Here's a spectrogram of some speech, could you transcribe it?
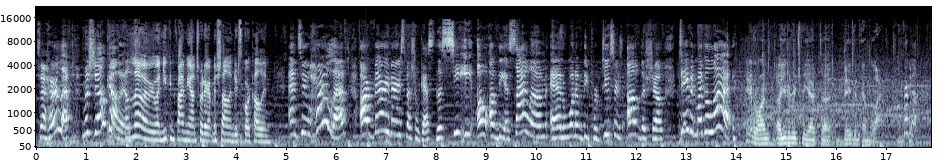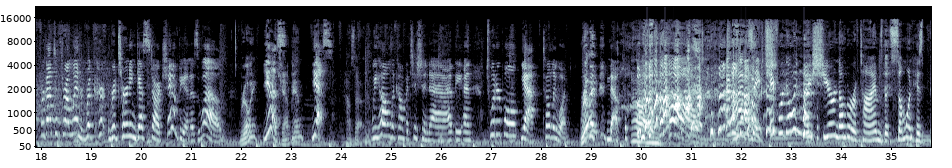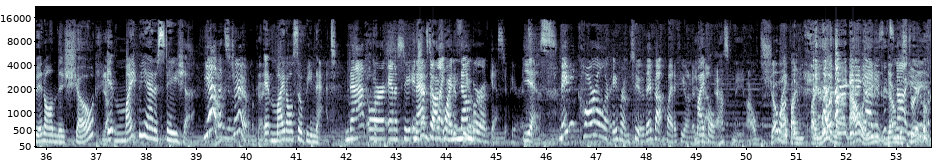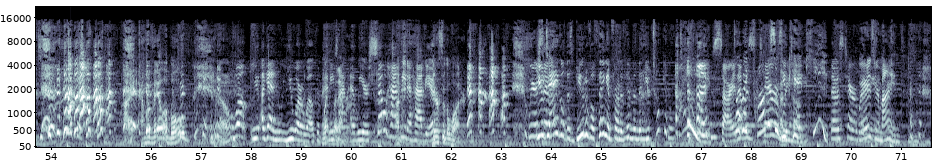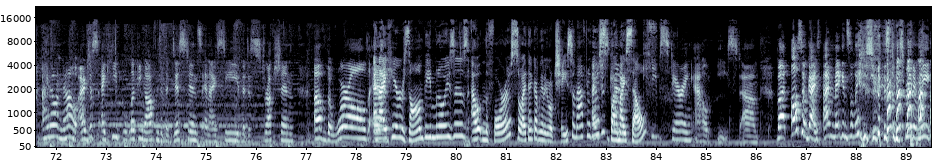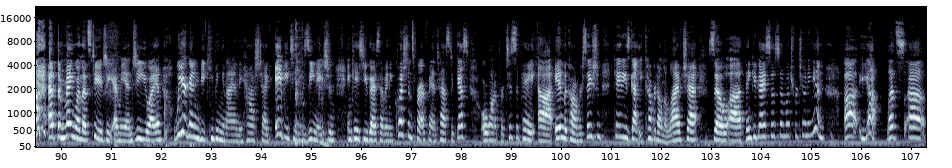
To her left, Michelle Cullen. Hello, everyone. You can find me on Twitter at Michelle underscore Cullen. And to her left, our very, very special guest, the CEO of the Asylum and one of the producers of the show, David Michael Latt. Hey everyone, uh, you can reach me at uh, David M. Latt. Forgot, forgot to throw in recur- returning guest star champion as well. Really? Yes. Champion? Yes. How's that? We held a competition uh, at the end. Twitter poll, yeah, totally won. Really? No. I was going to say, if we're going by sheer number of times that someone has been on this show, Yeah. it might be Anastasia. yeah, that's true. Okay. It might also be Nat. Nat or Anastasia, in Nat's terms of got like quite a few. number of guest appearances. Yes. Maybe Carl or Abram too. They've got quite a few under their Michael. Ask me, I'll show up. I, I live in What that they're getting at alley is it's down the street. I, I'm available. You know. Well, you, again, you are welcome Wha- anytime, whatever. and we are You so know, happy I'm to have you. Here for the water. we are You so, dangled this beautiful thing in front of him and then you took it away. I'm sorry. Don't that make was promises terribly you can't keep. That was terrible. Where is your mind? I don't know. I just I keep looking off into the distance, and I see the destruction of the world, and, And I hear zombie noises out in the forest, so I think I'm gonna go chase them after I this just by myself. Keep staring out east. Um, but also, guys, I'm Megan Salinas. You guys can tweet at me at the Menguin. That's T H E M E N G U I N. We are going to be keeping an eye on the hashtag ABTVZNation in case you guys have any questions for our fantastic guests or want to participate uh, in the conversation. Katie's got you covered on the live chat. So uh, thank you guys so so much for tuning in. Uh, yeah, let's. Uh,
